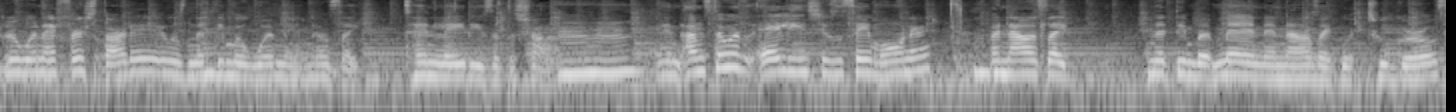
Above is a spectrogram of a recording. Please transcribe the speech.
When I first started, it was nothing but women. It was like 10 ladies at the shop. Mm-hmm. And I'm still with Ellie, she's the same owner. But now it's like nothing but men, and I was like with two girls.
